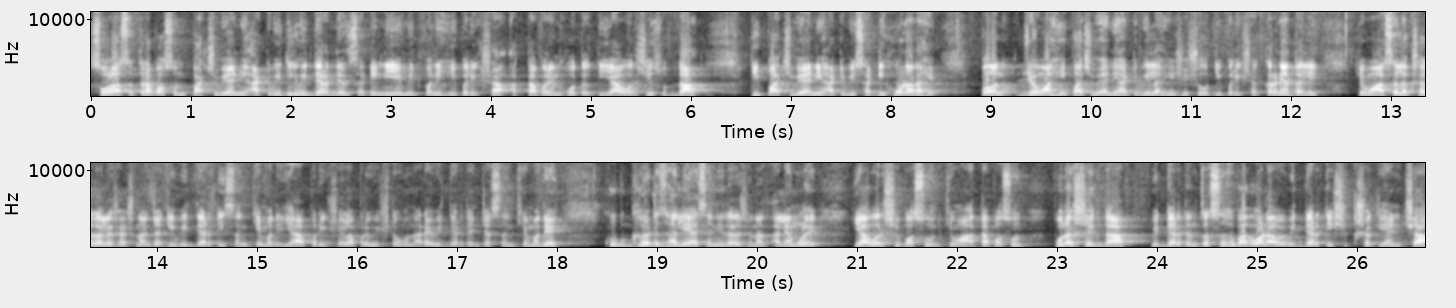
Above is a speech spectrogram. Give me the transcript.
सोळा सतरापासून पाचवी आणि आठवीतील विद्यार्थ्यांसाठी नियमितपणे ही परीक्षा आत्तापर्यंत होत होती. यावर्षीसुद्धा ती पाचवी आणि आठवीसाठी होणार आहे. पण जेव्हा ही पाचवी आणि आठवीला ही शिष्यवृत्ती परीक्षा करण्यात आली तेव्हा असं लक्षात आलं शासनाच्या की विद्यार्थी संख्येमध्ये या परीक्षेला प्रविष्ट होणाऱ्या विद्यार्थ्यांच्या संख्येमध्ये खूप घट झाली असे निदर्शनात आल्यामुळे या वर्षीपासून किंवा आतापासून पुनश्च एकदा विद्यार्थ्यांचा सहभाग वाढावा विद्यार्थी शिक्षक यांच्या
